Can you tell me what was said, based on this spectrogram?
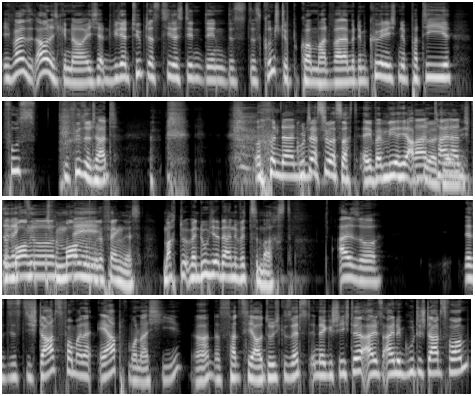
Ich weiß es auch nicht genau. Ich, wie der Typ das, das, den, den, das, das Grundstück bekommen hat, weil er mit dem König eine Partie Fuß gefüßelt hat. Und dann. Gut, dass du das sagst. Ey, wenn wir hier abgehört werden, ich bin morgen, so, ich bin morgen ey. im Gefängnis. Mach du, wenn du hier deine Witze machst. Also, das ist die Staatsform einer Erbmonarchie. Ja, das hat sich ja auch durchgesetzt in der Geschichte als eine gute Staatsform.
